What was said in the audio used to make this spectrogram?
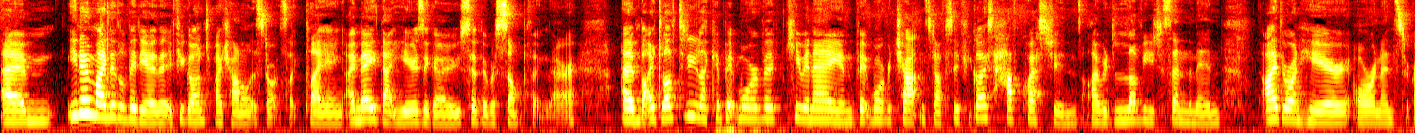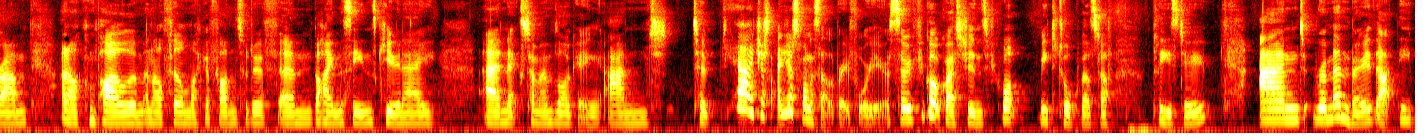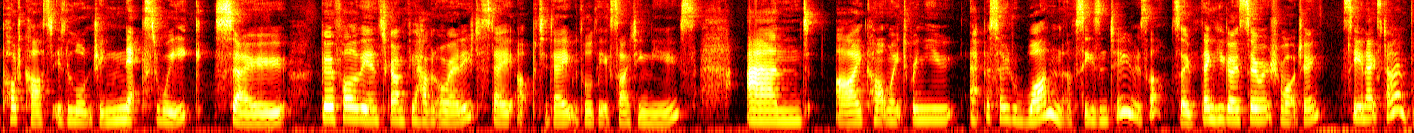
Um, you know my little video that if you go onto my channel it starts like playing. I made that years ago so there was something there. Um, but I'd love to do like a bit more of a Q&A and a bit more of a chat and stuff. So if you guys have questions, I would love you to send them in either on here or on Instagram and I'll compile them and I'll film like a fun sort of um, behind the scenes Q&A uh, next time I'm vlogging and to yeah I just I just want to celebrate four years. So if you've got questions if you want me to talk about stuff please do. And remember that the podcast is launching next week. So go follow the Instagram if you haven't already to stay up to date with all the exciting news. And I can't wait to bring you episode one of season two as well. So thank you guys so much for watching. See you next time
